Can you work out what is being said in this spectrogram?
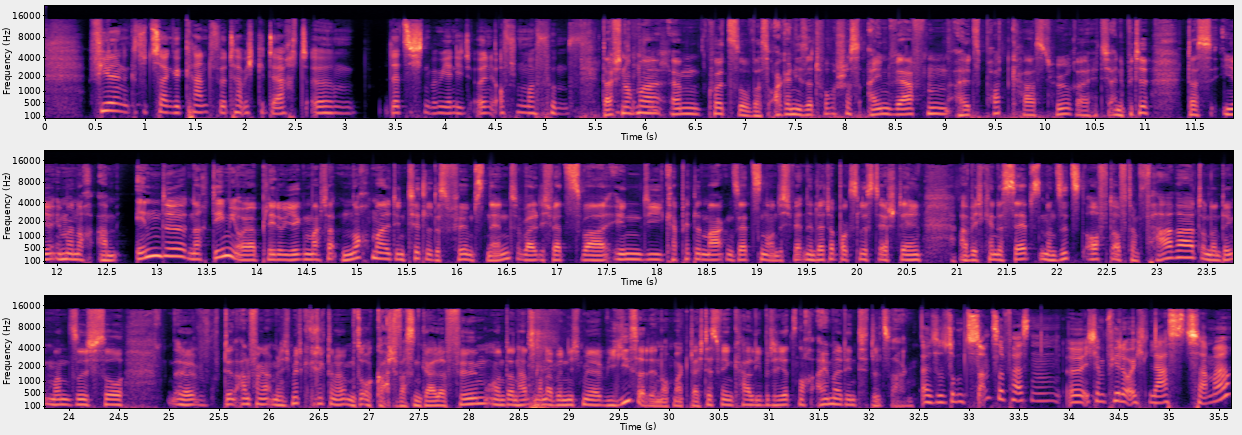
vielen sozusagen gekannt wird, habe ich gedacht, ähm, setze ich bei mir in die, auf Nummer 5. Darf ich nochmal ähm, kurz so was Organisatorisches einwerfen? Als Podcast-Hörer hätte ich eine Bitte, dass ihr immer noch am Ende, nachdem ihr euer Plädoyer gemacht habt, nochmal den Titel des Films nennt, weil ich werde zwar in die Kapitelmarken setzen und ich werde eine Letterbox-Liste erstellen, aber ich kenne das selbst, man sitzt oft auf dem Fahrrad und dann denkt man sich so, äh, den Anfang hat man nicht mitgekriegt und dann hat man so, oh Gott, was ein geiler Film und dann hat man aber nicht mehr, wie hieß er denn nochmal gleich? Deswegen, Kali, bitte jetzt noch einmal den Titel sagen. Also zum Zusammenzufassen zusammenzufassen, äh, ich empfehle euch Last Summer,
